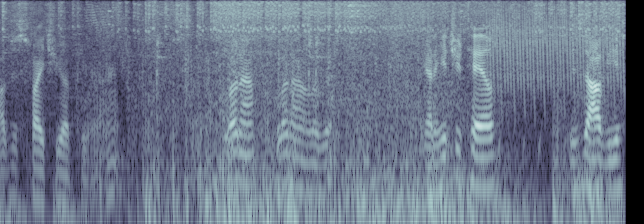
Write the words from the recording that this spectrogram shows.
I'll just fight you up here, alright? Slow down. Slow down a little bit. I gotta hit your tail. This is obvious.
